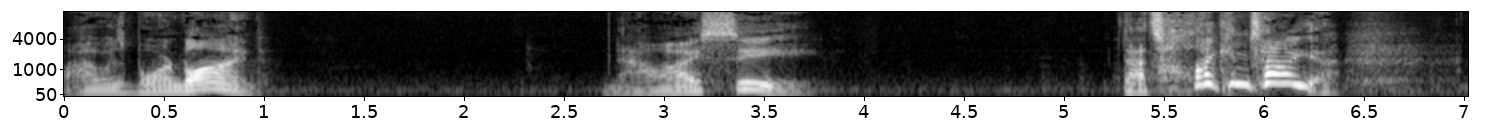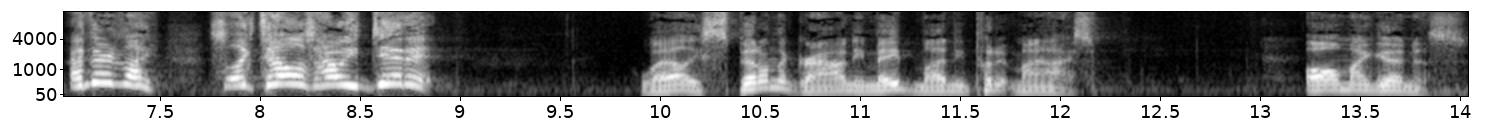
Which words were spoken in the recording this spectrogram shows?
I was born blind. Now I see. That's all I can tell you. And they're like, so like, tell us how he did it. Well, he spit on the ground, he made mud, and he put it in my eyes. Oh my goodness.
